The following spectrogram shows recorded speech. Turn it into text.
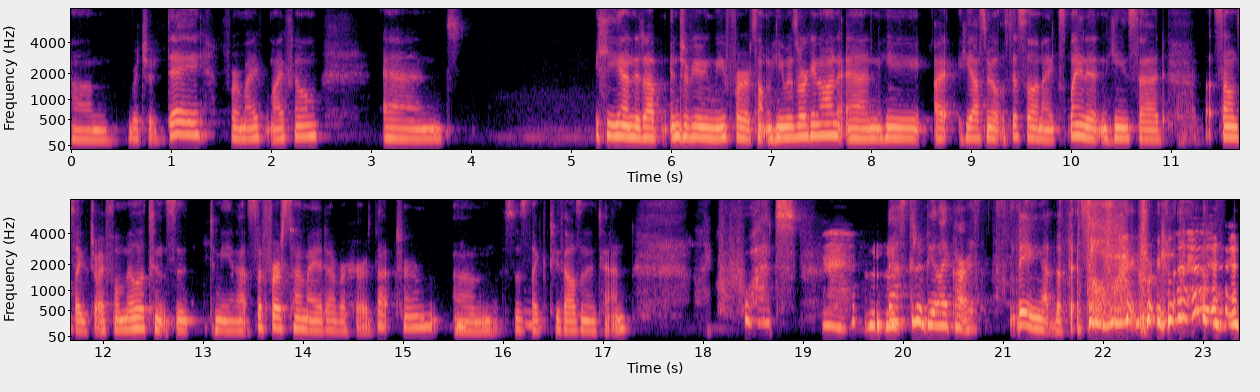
um, Richard Day, for my my film, and he ended up interviewing me for something he was working on, and he I, he asked me about the thistle, and I explained it, and he said, "That sounds like joyful militants to me," and that's the first time I had ever heard that term. Um, this was like 2010. like, what? That's going to be like our thing at the Thistle. like we're gonna,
